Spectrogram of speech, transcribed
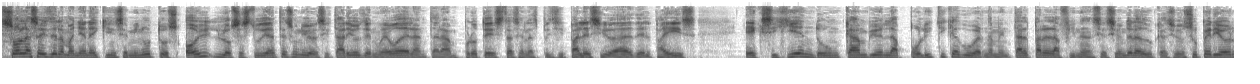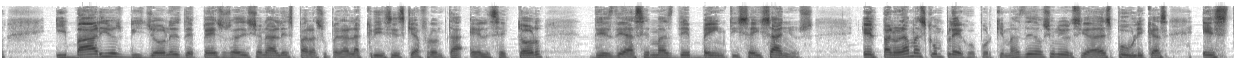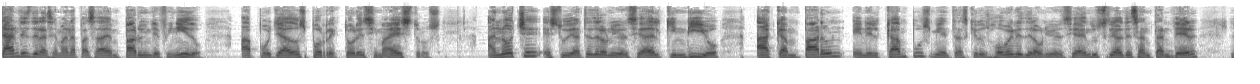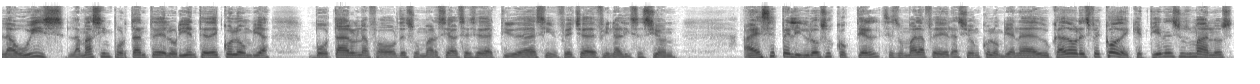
Son las 6 de la mañana y 15 minutos. Hoy los estudiantes universitarios de nuevo adelantarán protestas en las principales ciudades del país, exigiendo un cambio en la política gubernamental para la financiación de la educación superior y varios billones de pesos adicionales para superar la crisis que afronta el sector desde hace más de 26 años. El panorama es complejo porque más de 12 universidades públicas están desde la semana pasada en paro indefinido, apoyados por rectores y maestros. Anoche, estudiantes de la Universidad del Quindío acamparon en el campus mientras que los jóvenes de la Universidad Industrial de Santander, la UIS, la más importante del oriente de Colombia, votaron a favor de sumarse al cese de actividades sin fecha de finalización. A ese peligroso cóctel se suma la Federación Colombiana de Educadores, FECODE, que tiene en sus manos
